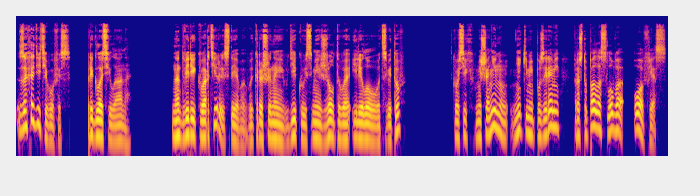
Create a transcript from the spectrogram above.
«Заходите в офис», — пригласила она. На двери квартиры слева, выкрашенной в дикую смесь желтого и лилового цветов, сквозь их мешанину некими пузырями проступало слово «офис».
